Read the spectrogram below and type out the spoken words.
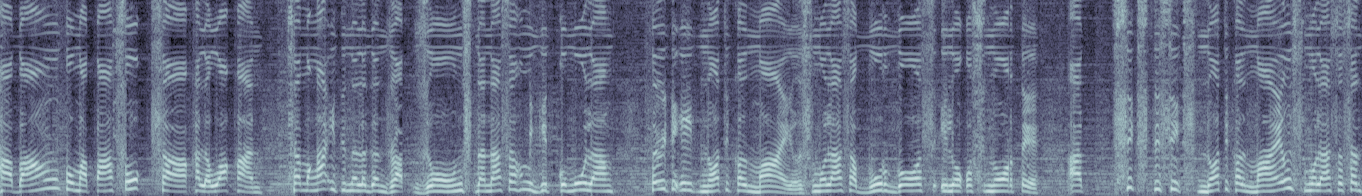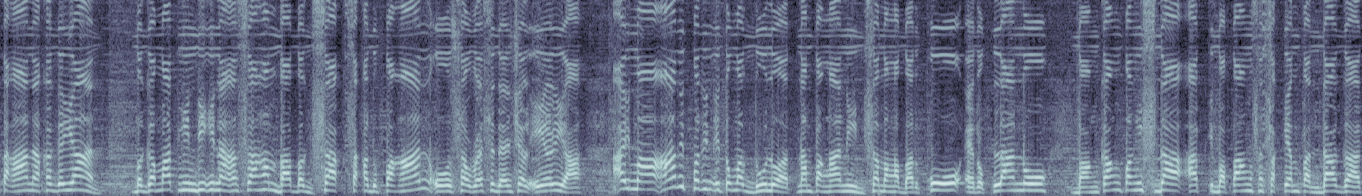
habang pumapasok sa kalawakan sa mga itinalagang drop zones na nasa humigit kumulang 38 nautical miles mula sa Burgos, Ilocos Norte at 66 nautical miles mula sa Santa Ana, Cagayan. Bagamat hindi inaasahang babagsak sa kadupaan o sa residential area, ay maaari pa rin itong magdulot ng panganib sa mga barko, eroplano, bangkang pangisda at iba pang sasakyang pandagat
